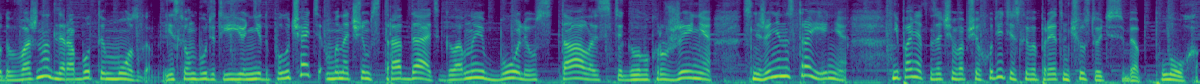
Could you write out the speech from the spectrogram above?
углеводов, важна для работы мозга. Если он будет ее недополучать, мы начнем страдать. Головные боли, усталость, головокружение, снижение настроения. Непонятно, зачем вообще худеть, если вы при этом чувствуете себя плохо.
